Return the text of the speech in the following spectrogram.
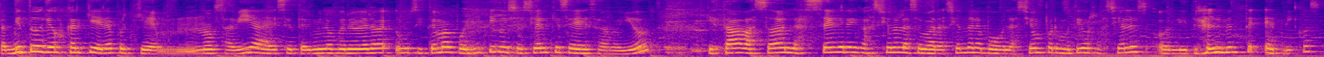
también tuve que buscar qué era porque no sabía ese término, pero era un sistema político y social que se desarrolló, que estaba basado en la segregación o la separación de la población por motivos raciales o literalmente étnicos,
